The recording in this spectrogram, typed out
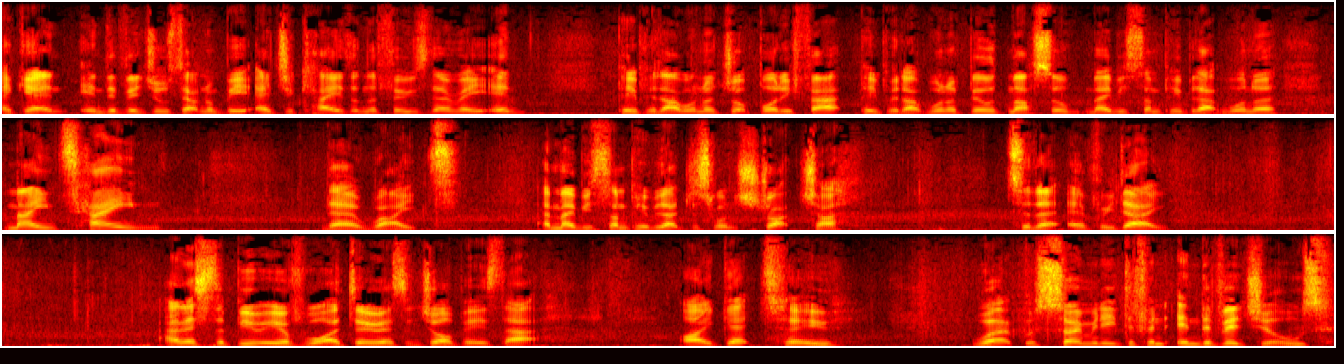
again, individuals that want to be educated on the foods they're eating, people that want to drop body fat, people that want to build muscle, maybe some people that want to maintain their weight. And maybe some people that just want structure to their everyday. And this is the beauty of what I do as a job is that I get to work with so many different individuals.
